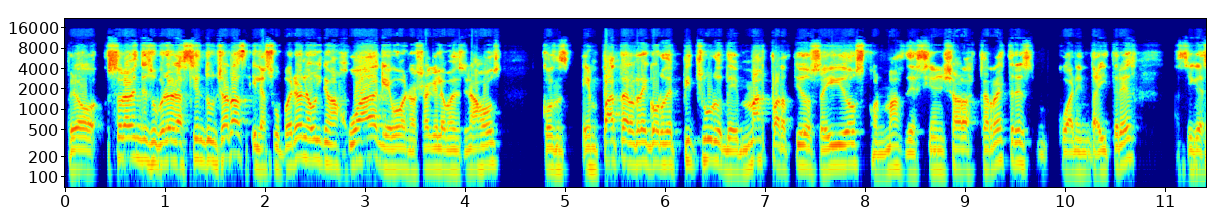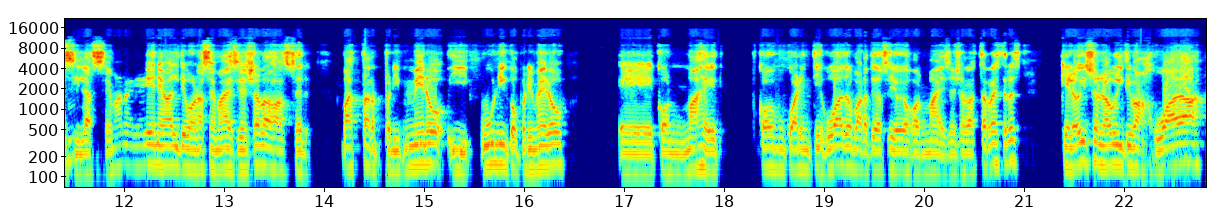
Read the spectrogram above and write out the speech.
pero solamente superó las 101 yardas y la superó en la última jugada, que bueno, ya que lo mencionás vos, con, empata el récord de Pittsburgh de más partidos seguidos con más de 100 yardas terrestres, 43. Así que si la semana que viene Baltimore hace más de 100 yardas, va a, ser, va a estar primero y único primero eh, con más de con 44 partidos seguidos con más de 100 yardas terrestres, que lo hizo en la última jugada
